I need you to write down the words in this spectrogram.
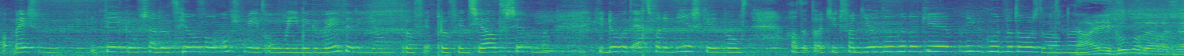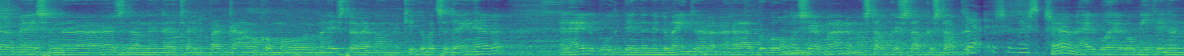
Want meestal denken of zo dat het heel veel opsmeert om in de gemeente of provinciaal te zitten. Maar je doet het echt voor de meerskip. Want altijd als je het van deel doet, dan kun je liever goed wat anders doen. Uh. Nou, ik google wel eens uh, mensen, uh, als ze dan in de Tweede Kamer komen of minister en dan kijken wat ze deen hebben. Een heleboel die binnen de gemeenteraad begonnen, zeg maar. En dan stapje, stapje, stapje. Ja, is meestal ja, Een heleboel hebben ook niet in een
